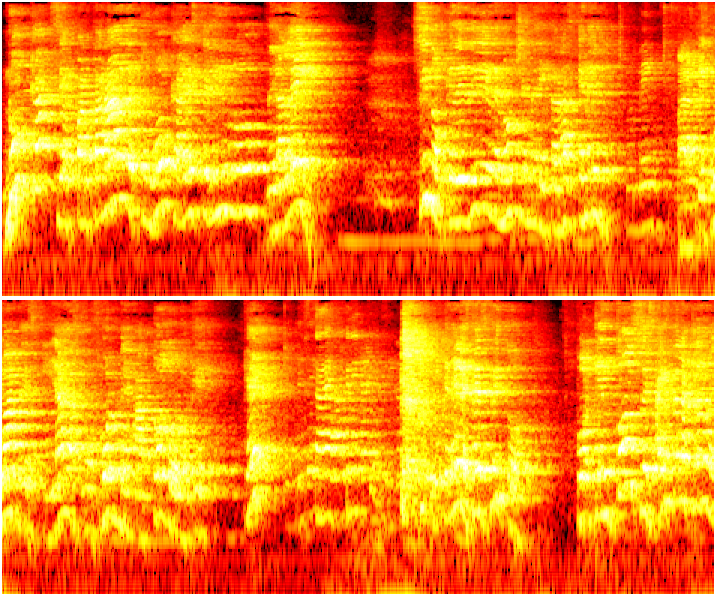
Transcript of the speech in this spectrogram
Nunca se apartará de tu boca este libro de la ley, sino que de día y de noche meditarás en él, Amén. para que guardes y hagas conforme a todo lo que, ¿qué? Está escrito. que en él está escrito. Porque entonces, ahí está la clave,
